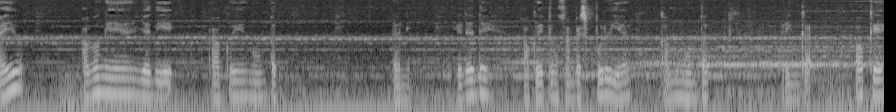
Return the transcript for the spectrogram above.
ayo, abang ya jadi aku yang ngumpet. Dan yaudah deh aku hitung sampai 10 ya. Kamu ngumpet. Ringka. Oke. Okay.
